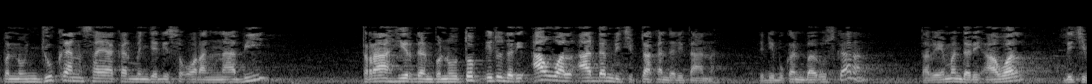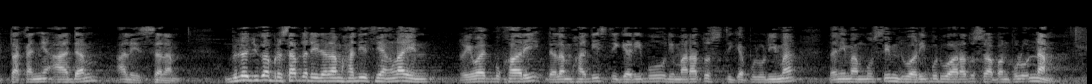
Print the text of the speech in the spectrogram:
penunjukan saya akan menjadi seorang nabi terakhir dan penutup itu dari awal Adam diciptakan dari tanah. Jadi bukan baru sekarang, tapi memang dari awal diciptakannya Adam alaihissalam. Beliau juga bersabda di dalam hadis yang lain, riwayat Bukhari dalam hadis 3535 dan Imam Muslim 2286.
